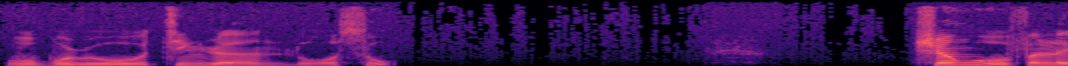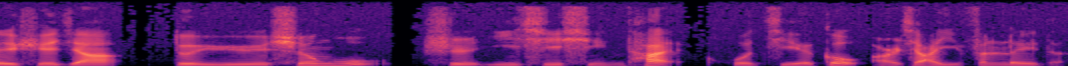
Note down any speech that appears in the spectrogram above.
无不如今人罗素。生物分类学家对于生物是依其形态或结构而加以分类的，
